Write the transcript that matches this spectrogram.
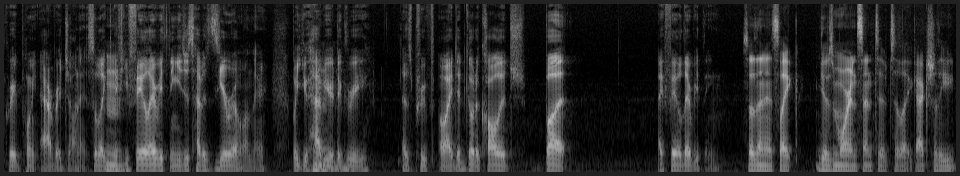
grade point average on it. So like if Mm. you fail everything, you just have a zero on there, but you have your Mm. degree as proof. Oh, I did go to college, but I failed everything. So then it's like gives more incentive to like actually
